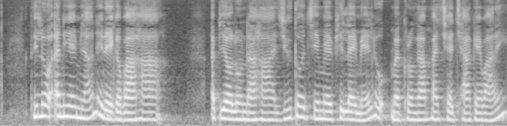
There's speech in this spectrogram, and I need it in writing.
။ဒီလိုအန္တရာယ်များနေတဲ့ကဘာဟာ အပြော်လွန်တာဟာယူသွချင်းပဲဖြစ်လိမ့်မယ်လို့မက်ခရွန်ကမှတ်ချက်ချခဲ့ပါတယ်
